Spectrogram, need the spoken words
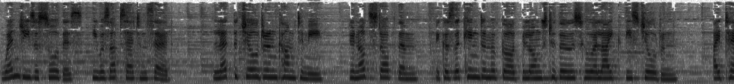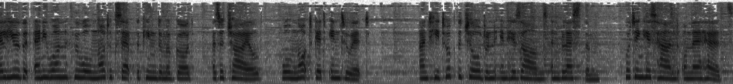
When Jesus saw this, he was upset and said, Let the children come to me. Do not stop them, because the kingdom of God belongs to those who are like these children. I tell you that anyone who will not accept the kingdom of God as a child will not get into it. And he took the children in his arms and blessed them, putting his hand on their heads.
